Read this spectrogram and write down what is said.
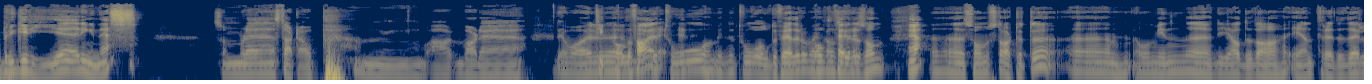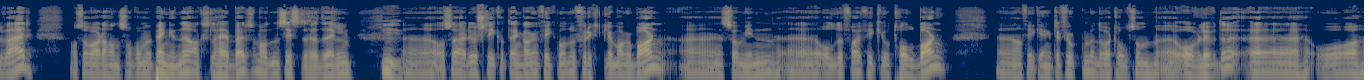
bryggeriet Ringnes som ble starta opp. Mm, Var det Det var eh, mine to, mine to oldefedre, om jeg kan si det sånn, Ja. eh, som startet det. Eh, og min, de hadde da en tredjedel hver. Og så var det han som kom med pengene, Aksel Heiberg, som hadde den siste tredjedelen. Mm. Og så er det jo slik at den gangen fikk man jo fryktelig mange barn. så min oldefar fikk jo tolv barn. Han fikk egentlig 14, men det var tolv som overlevde. Og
